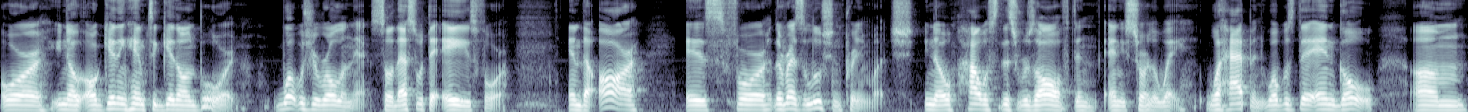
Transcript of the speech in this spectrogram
or you know or getting him to get on board? What was your role in that? So that's what the A is for. And the R is for the resolution pretty much. You know, how was this resolved in any sort of way? What happened? What was the end goal? Um,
